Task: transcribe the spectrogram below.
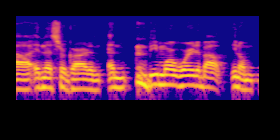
uh, in this regard and and be more worried about you know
